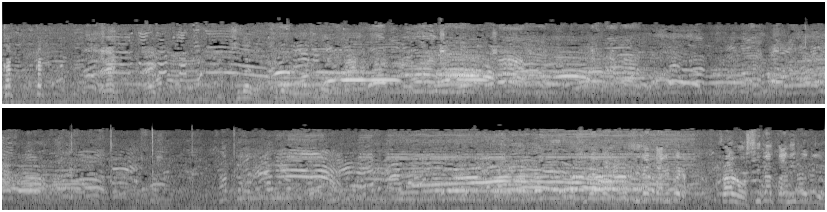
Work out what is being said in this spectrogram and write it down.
Cut, cut. Right, right. Sudah, sudah, sudah. Rosita Tanito tío.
